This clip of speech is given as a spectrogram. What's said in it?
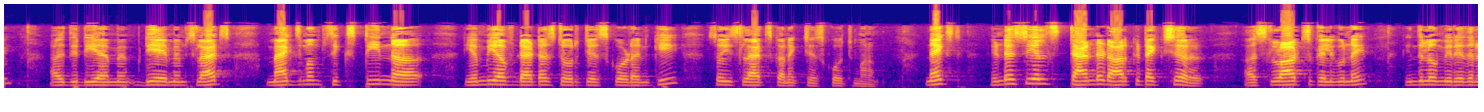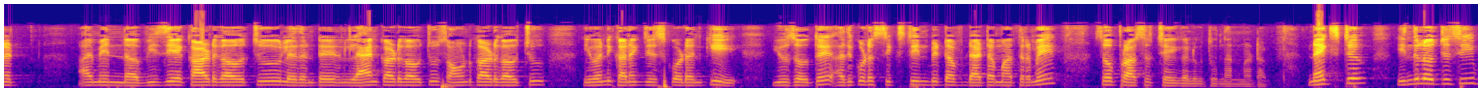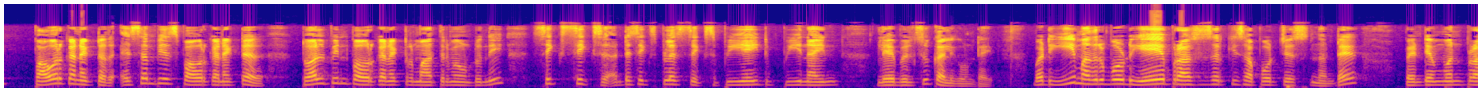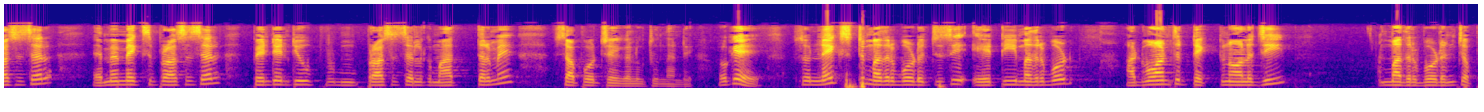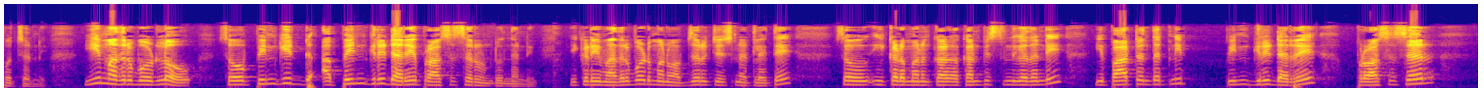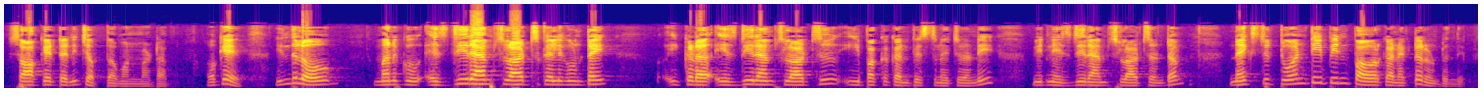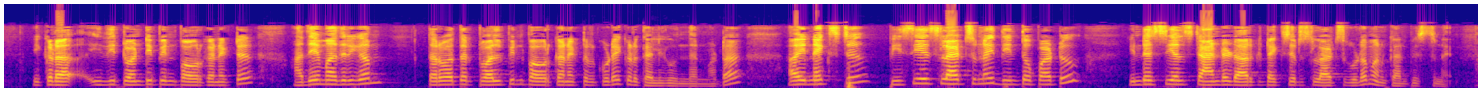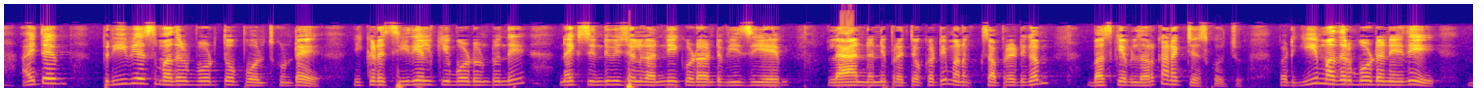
అది DIMM DIMM slots maximum sixteen MB of data store చేసుకోవడానికి సో ఈ స్లాట్స్ కనెక్ట్ చేసుకోవచ్చు మనం. Next industrial standard architecture slots కలిగి ఉన్నాయి. ఇందులో మీరు ఏదైనా ఐ మీన్ విజిఏ కార్డ్ కావచ్చు లేదంటే ల్యాండ్ కార్డ్ కావచ్చు సౌండ్ కార్డ్ కావచ్చు ఇవన్నీ కనెక్ట్ చేసుకోవడానికి యూజ్ అవుతాయి. అది కూడా సిక్స్టీన్ బిట్ ఆఫ్ డేటా మాత్రమే సో ప్రాసెస్ చేయగలుగుతుంది అనమాట నెక్స్ట్ ఇందులో వచ్చేసి power connector SMPS power connector twelve pin power connector మాత్రమే ఉంటుంది. సిక్స్ సిక్స్ అంటే six plus six P eight P nine labels కలిగి ఉంటాయి. బట్ ఈ మదర్ బోర్డు ఏ ప్రాసెసర్కి సపోర్ట్ చేస్తుందంటే Pentium one processor MMX processor Pentium two ప్రాసెసర్లకు మాత్రమే సపోర్ట్ చేయగలుగుతుందండి. Okay? So next mother board వచ్చేసి AT motherboard advanced technology motherboard అని చెప్పొచ్చండి. ఈ మదర్ బోర్డులో so pin grid pin grid array processor ఉంటుందండి. ఇక్కడ ఈ మదర్ బోర్డు మనం అబ్జర్వ్ చేసినట్లయితే సో ఇక్కడ మనం కనిపిస్తుంది కదండి ఈ పార్ట్ అంతటిని pin grid array processor socket అని చెప్తామన్నమాట. ఓకే ఇందులో మనకు ఎస్డి ర్యామ్ స్లాట్స్ కలిగి ఉంటాయి. ఇక్కడ ఎస్డి ర్యామ్ స్లాట్స్ ఈ పక్క కనిపిస్తున్నాయి చూడండి వీటిని ఎస్డి ర్యామ్ స్లాట్స్ అంటాం. Next twenty pin power connector ఉంటుంది. ఇక్కడ ఇది ట్వంటీ పిన్ పవర్ కనెక్టర్ అదే మాదిరిగా తర్వాత ట్వెల్వ్ పిన్ పవర్ కనెక్టర్ కూడా ఇక్కడ కలిగి ఉందన్నమాట. అవి నెక్స్ట్ పీసీఐ స్లాట్స్ ఉన్నాయి. దీంతో పాటు ఇండస్ట్రియల్ స్టాండర్డ్ ఆర్కిటెక్చర్ స్లాట్స్ కూడా మనకు కనిపిస్తున్నాయి. అయితే ప్రీవియస్ మదర్ బోర్డ్తో పోల్చుకుంటే ఇక్కడ సీరియల్ కీబోర్డ్ ఉంటుంది. నెక్స్ట్ ఇండివిజువల్గా అన్నీ కూడా అంటే వీజీఏ ల్యాండ్ అన్ని ప్రతి ఒక్కటి మనకు సపరేట్గా బస్ కేబుల్ ద్వారా కనెక్ట్ చేసుకోవచ్చు. బట్ ఈ మదర్ బోర్డ్ అనేది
